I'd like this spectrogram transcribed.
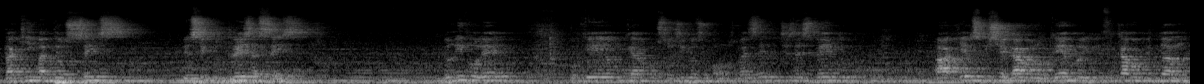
Está aqui em Mateus 6, versículo 3 a 6. Eu nem vou ler, porque eu não quero constranger meus irmãos, mas ele diz respeito àqueles que chegavam no templo e ficavam gritando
